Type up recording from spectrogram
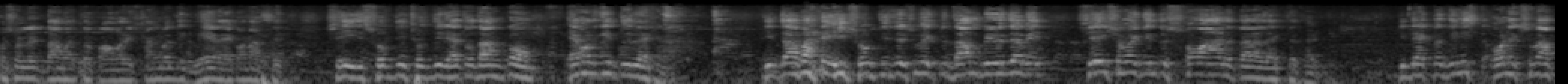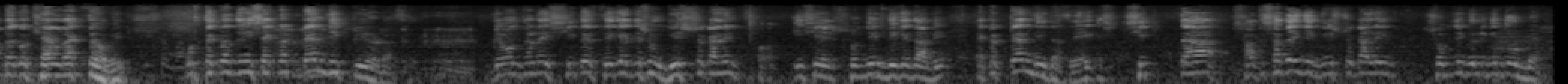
ফসলের দাম এত কম, আমার এই সাংবাদিক ভাইয়ের এখন আছে, সেই সবজি সবজির এত দাম কম, এখন কিন্তু লেখে না। কিন্তু আবার এই সবজি যে সময় একটু দাম বেড়ে যাবে, সেই সময় কিন্তু সমান তারা লিখতে থাকবে। কিন্তু একটা জিনিস, অনেক সময় আপনাকে খেয়াল রাখতে হবে, প্রত্যেকটা জিনিস একটা ট্রানজিট পিরিয়ড আছে। যেমন ধরেন শীতের থেকে যে গ্রীষ্মকালীন ইসে সবজির দিকে যাবে, একটা ট্রানজিট আছে শীতটা সাথে সাথে যে গ্রীষ্মকালীন সবজিগুলি কিন্তু উঠবে না।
